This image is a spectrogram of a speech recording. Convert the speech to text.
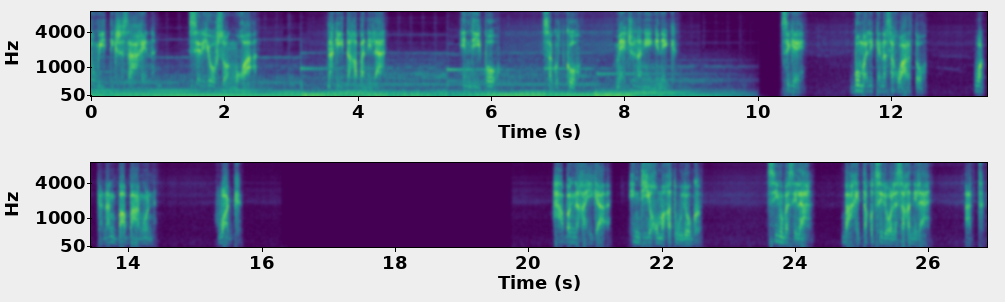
Tumitig siya sa akin. Seryoso ang mukha. Nakita ka ba nila? Hindi po. Sagot ko. Medyo nanginginig. Sige, bumalik ka na sa kwarto. Huwag ka nang babangon. Huwag. Habang nakahiga, hindi ako makatulog. Sino ba sila? Bakit takot si Lola sa kanila? At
